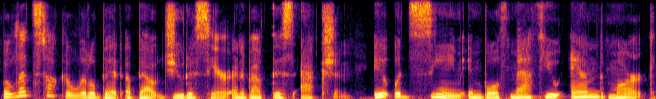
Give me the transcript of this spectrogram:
But let's talk a little bit about Judas here and about this action. It would seem in both Matthew and Mark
